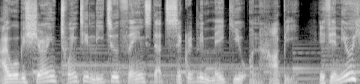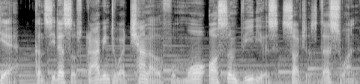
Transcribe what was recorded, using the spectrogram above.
I will be sharing 20 little things that secretly make you unhappy. If you're new here, consider subscribing to our channel for more awesome videos such as this one.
